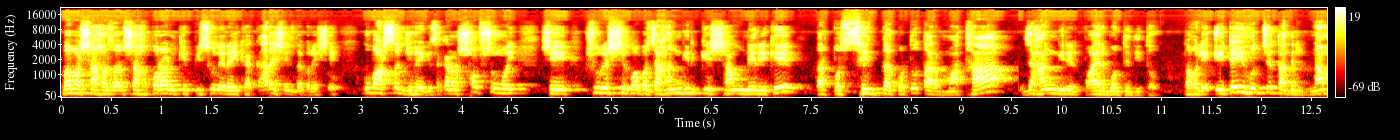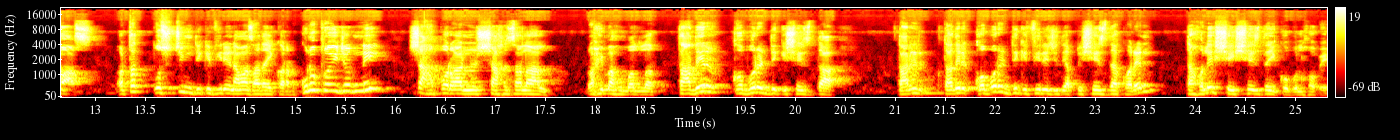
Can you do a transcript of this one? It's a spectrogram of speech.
বাবা শাহজাল শাহপরানকে পিছনে রেখা কারে সেজদা করে? সে খুব আশ্চর্য হয়ে গেছে। কারণ সব সময় সে সুরেশ্বর বাবা জাহাঙ্গীরকে সামনে রেখে তারপর সেজদা করতো, তার মাথা জাহাঙ্গীরের পায়ের মধ্যে দিত। তাহলে এটাই হচ্ছে তাদের নামাজ। অর্থাৎ পশ্চিম দিকে ফিরে নামাজ আদায় করার কোনো প্রয়োজন নেই। শাহপরান, শাহজালাল রহিমাহুমাল্লাহ তাদের কবরের দিকে সেজদা, তাদের তাদের কবরের দিকে ফিরে যদি আপনি সেজদা করেন, তাহলে সেই সেজদাই কবুল হবে।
